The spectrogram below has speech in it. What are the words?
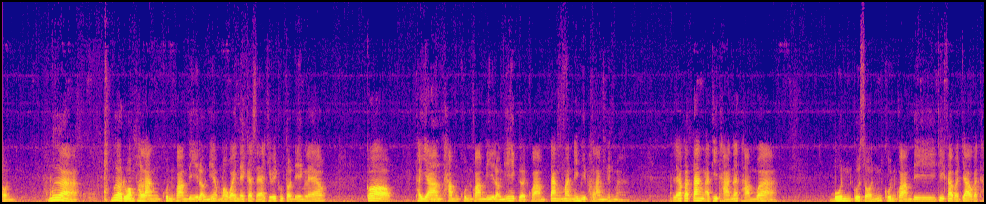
ตน เมื่อเมื่อรวมพลังคุณความดีเหล่านี้มาไว้ในกระแสชีวิตของตนเองแล้ว ก็พยายามทำคุณความดีเหล่านี้ให้เกิดความตั้งมั่นให้มีพลังขึ้นมา แล้วก็ตั้งอธิฐานธรรมว่า บุญกุศลคุณความดีที่ข้าพเจ้ากระท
